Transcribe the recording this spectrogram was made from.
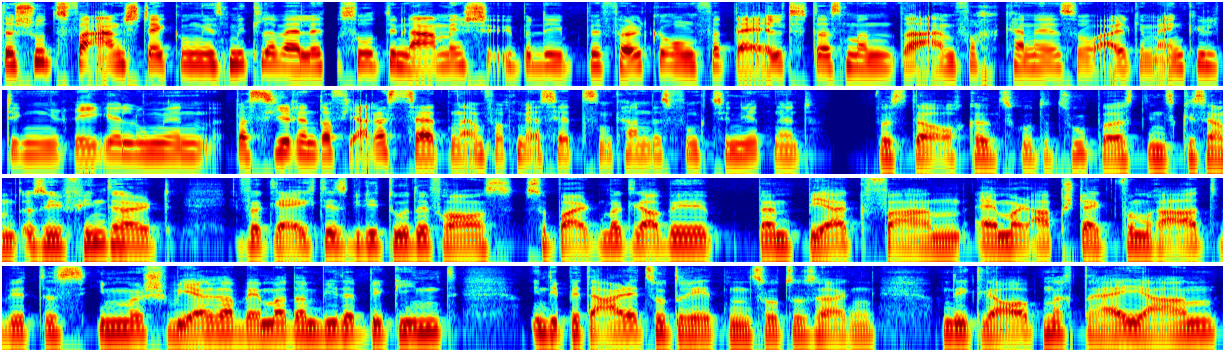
Der Schutz vor Ansteckung ist mittlerweile so dynamisch über die Bevölkerung verteilt, dass man da einfach keine so allgemeingültigen Regelungen basierend auf Jahreszeiten einfach mehr setzen kann. Das funktioniert nicht. Was da auch ganz gut dazu passt insgesamt. Also ich finde halt, ich vergleiche das wie die Tour de France. Sobald man, glaube ich, beim Bergfahren einmal absteigt vom Rad, wird das immer schwerer, wenn man dann wieder beginnt, in die Pedale zu treten, sozusagen. Und ich glaube, nach drei Jahren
